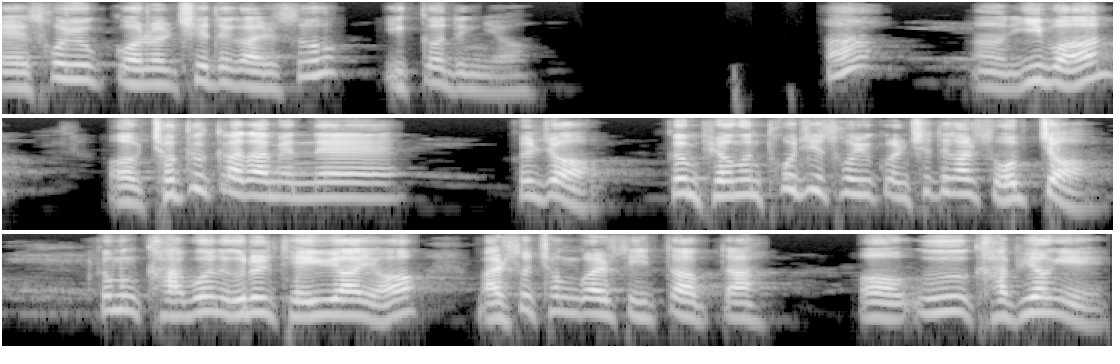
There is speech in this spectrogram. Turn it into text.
예, 소유권을 취득할 수 있거든요. 어? 어 2번. 어, 적극 가담했네. 그죠? 그럼 병은 토지 소유권을 취득할 수 없죠? 그러면 갑은 을을 대위하여 말소 청구할 수 있다 없다? 어, 의 가병이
